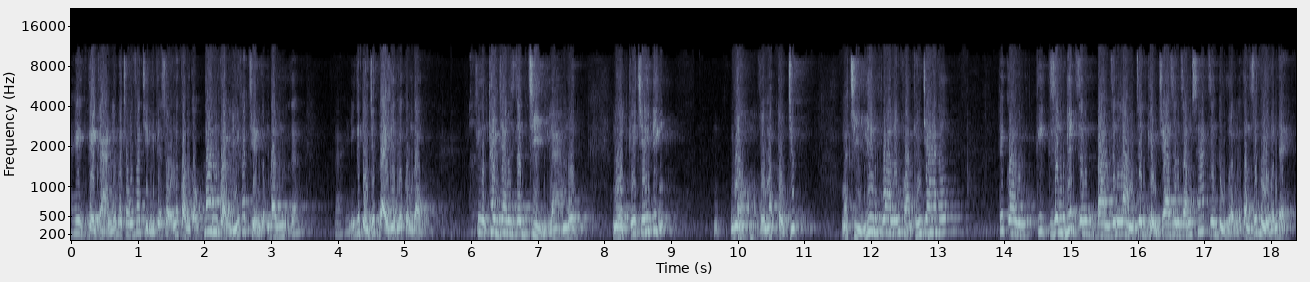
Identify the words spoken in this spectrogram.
hay kể cả nếu mà trong phát triển kinh tế xã hội nó còn có ban quản lý phát triển cộng đồng nữa cơ. Đấy, những cái tổ chức đại diện cho cộng đồng. Chứ còn thanh tra nhân dân chỉ là một một cái chế định nhỏ về mặt tổ chức mà chỉ liên quan đến khoản thanh tra thôi. Thế còn cái dân biết dân bàn dân làm dân kiểm tra dân giám sát dân thụ hưởng nó còn rất nhiều vấn đề.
